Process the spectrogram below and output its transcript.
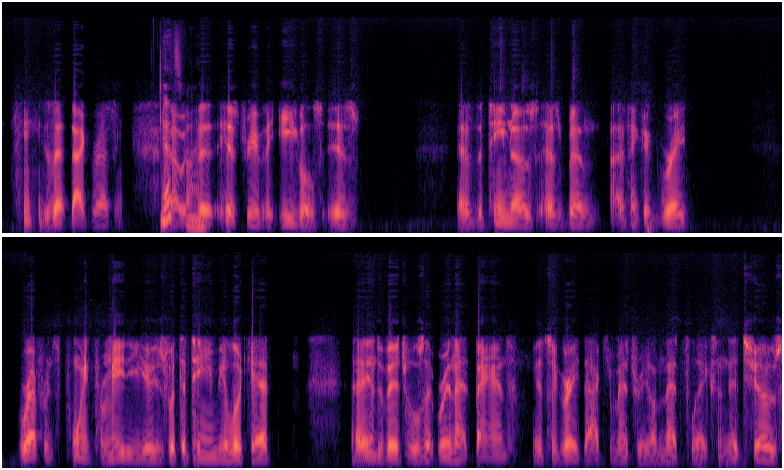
is that digressing? That's uh, fine. The history of the Eagles is, as the team knows, has been I think a great reference point for me to use with the team. You look at uh, individuals that were in that band. It's a great documentary on Netflix, and it shows,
